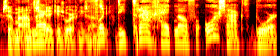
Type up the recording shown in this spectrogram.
zeg maar aan te maar spreken in zijn organisatie. Wordt die traagheid nou veroorzaakt door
